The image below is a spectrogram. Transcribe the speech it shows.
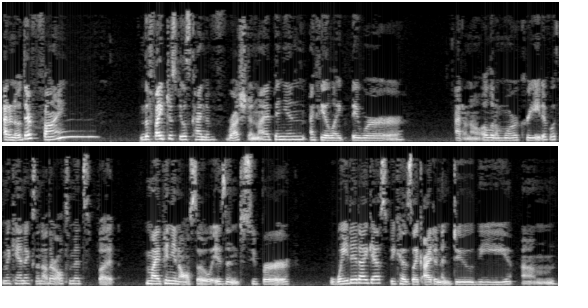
I don't know, they're fine. The fight just feels kind of rushed in my opinion. I feel like they were, I don't know, a little more creative with mechanics than other ultimates, but my opinion also isn't super weighted, I guess, because like I didn't do the, um,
